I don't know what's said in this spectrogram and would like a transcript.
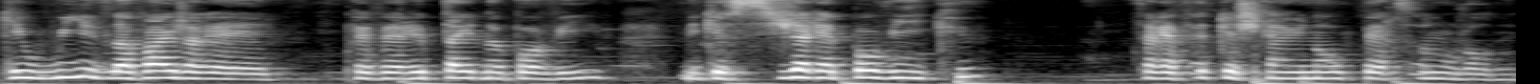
que oui, il y a des affaires que j'aurais préféré peut-être ne pas vivre, mais que si j'aurais pas vécu, ça aurait fait que je serais une autre personne aujourd'hui.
